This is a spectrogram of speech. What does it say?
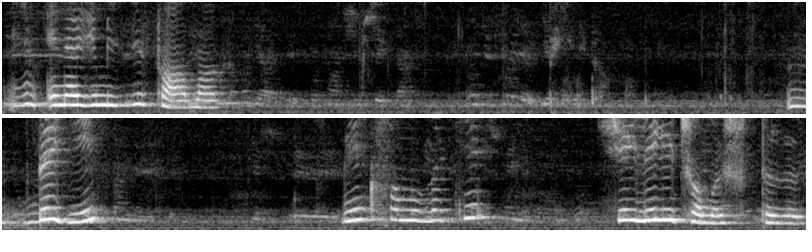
bizim enerjimizi sağlar. Beyin beyin kafamızdaki şeyleri çalıştırır.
